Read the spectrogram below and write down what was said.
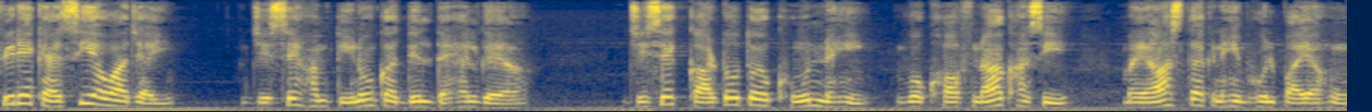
फिर एक ऐसी आवाज़ आई जिससे हम तीनों का दिल दहल गया, जिसे काटो तो खून नहीं, वो खौफनाक हँसी मैं आज तक नहीं भूल पाया हूँ।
